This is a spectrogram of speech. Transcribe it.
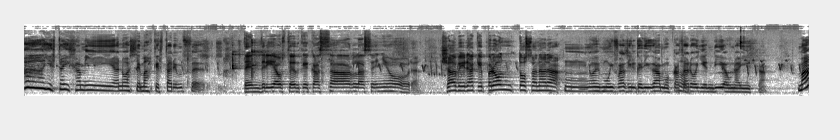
Ay, esta hija mía no hace más que estar enferma. Tendría usted que casarla, señora. Ya verá que pronto sanará. Mm, No es muy fácil que digamos casar No. hoy en día una hija. Más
